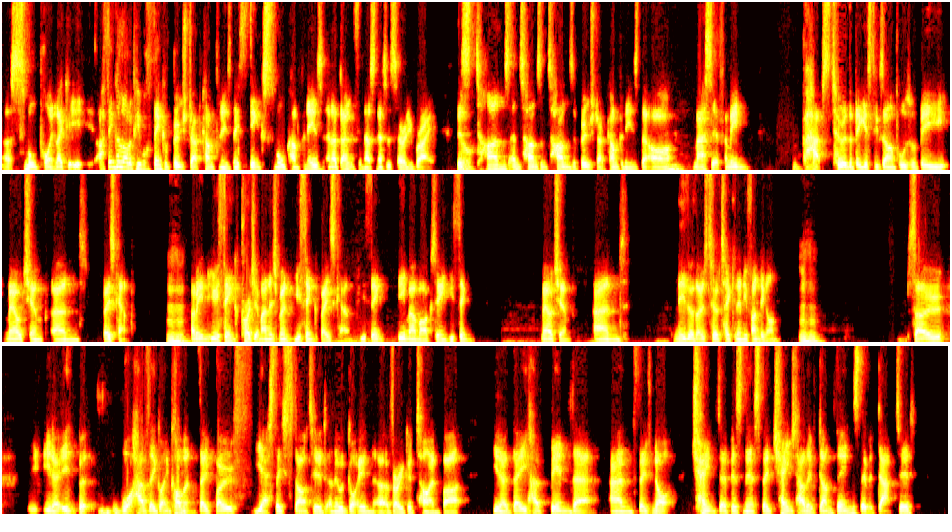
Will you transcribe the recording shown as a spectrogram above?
a small point. Like it, I think a lot of people think of bootstrap companies, they think small companies, and I don't think that's necessarily right. There's tons and tons and tons of bootstrap companies that are mm-hmm. massive. I mean, perhaps two of the biggest examples would be Mailchimp and Basecamp. Mm-hmm. I mean, you think project management, you think Basecamp, you think email marketing, you think Mailchimp, and neither of those two have taken any funding on. Mm-hmm. So, you know, it, but what have they got in common? They both, yes, they started and they were got in at a very good time, but you know, they have been there and they've not changed their business. They've changed how they've done things. They've adapted,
